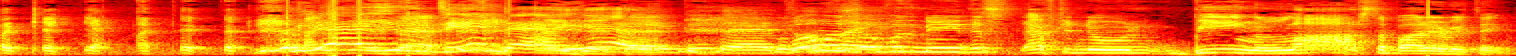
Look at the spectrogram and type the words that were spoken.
okay, yeah. I Yeah, you did that. I Yeah, you did that. What was like- up with me this afternoon being lost about everything?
